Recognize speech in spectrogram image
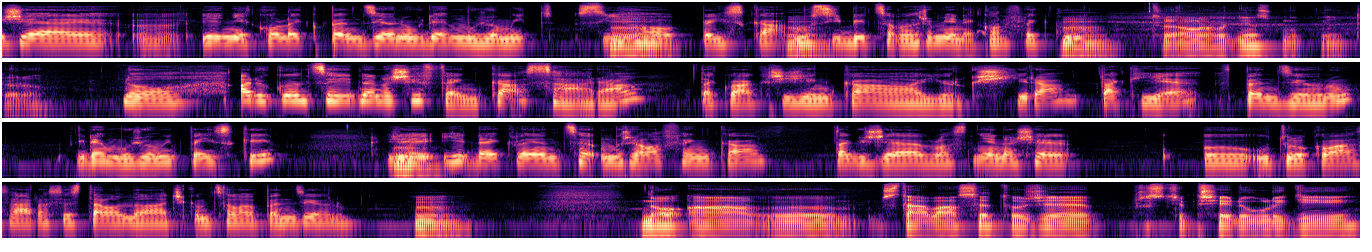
že eh, je několik penzionů, kde můžou mít svýho Hmm. pejska. Musí být samozřejmě nekonfliktní. Hmm. To je ale hodně smutný teda. No a dokonce jedna naše fenka, Sára, taková kříženka Yorkshire, tak je v penzionu, kde můžou mít pejsky. Že Hmm. jedné klientce umřela fenka, takže vlastně naše uh, útulková Sára se stala miláčkem celého penzionu. Hmm. No a uh, stává se to, že prostě přijedou lidi,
